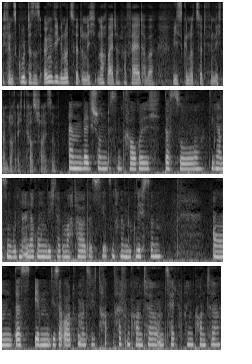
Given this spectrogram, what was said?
Ich finde es gut, dass es irgendwie genutzt wird und nicht noch weiter verfällt, aber wie es genutzt wird, finde ich dann doch echt krass scheiße. Ähm, werde ich schon ein bisschen traurig, dass so die ganzen guten Erinnerungen, die ich da gemacht habe, dass die jetzt nicht mehr möglich sind. Und dass eben dieser Ort, wo man sich treffen konnte und Zeit verbringen konnte,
